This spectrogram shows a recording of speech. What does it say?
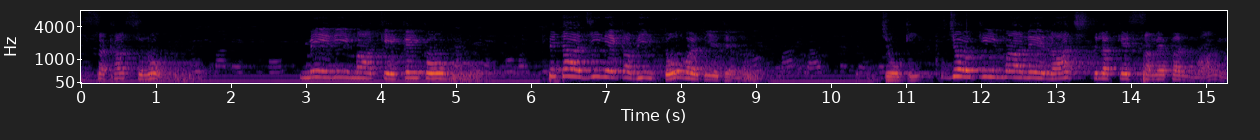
सखा सुनो। मेरी माँ के कई को पिताजी ने कभी दो वर दिए थे जो कि जो कि माँ ने राज तिलक के समय पर मांगे।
